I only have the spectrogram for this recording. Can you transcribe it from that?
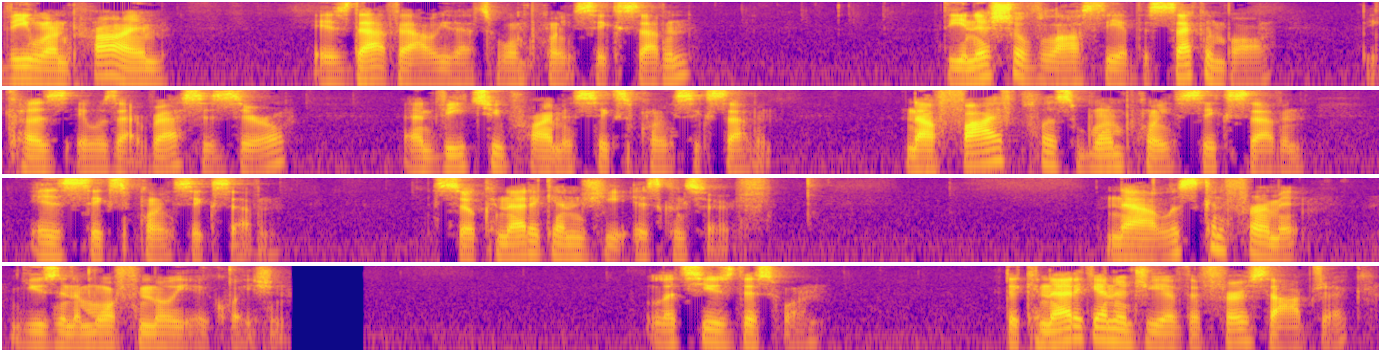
v1 prime is that value, that's 1.67. The initial velocity of the second ball, because it was at rest, is 0, and v2 prime is 6.67. Now 5 plus 1.67 is 6.67. So kinetic energy is conserved. Now let's confirm it using a more familiar equation. Let's use this one. The kinetic energy of the first object,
